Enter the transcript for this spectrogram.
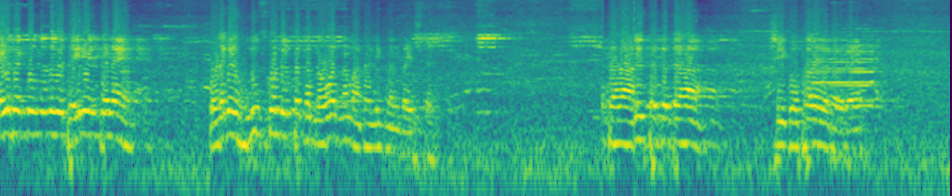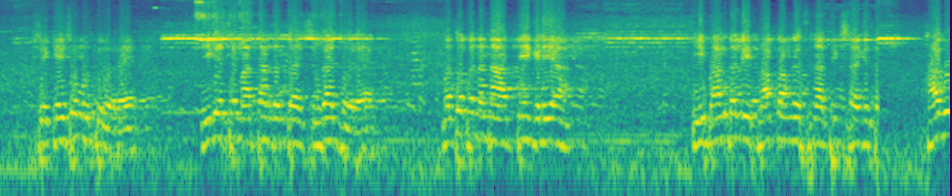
ಹೇಳ್ಬೇಕು ಅನ್ನೋದು ಧೈರ್ಯ ಇರ್ತೇನೆ ಒಳಗಡೆ ಹುಡುಸ್ಕೊಂಡಿರ್ತಕ್ಕಂಥ ನೋವನ್ನ ಮಾತಾಡ್ಲಿಕ್ಕೆ ನಾನು ಬಯಸ್ತೇನೆ ಶ್ರೀ ಗೋಪಾಲಯ್ಯರವರೇ, ಶ್ರೀ ಕೇಶವಮೂರ್ತಿರವರೇ ಈಗಷ್ಟೇ ಮಾತನಾಡಿದಂತ ಶಿವರಾಜ್ ಅವರೇ, ಮತ್ತೊಬ್ಬ ನನ್ನ ಆತ್ಮೀಯ ಗೆಳೆಯ ಈ ಭಾಗದಲ್ಲಿ ಬ್ಲಾಕ್ ಕಾಂಗ್ರೆಸ್ನ ಅಧ್ಯಕ್ಷರಾಗಿದ್ದ ಹಾಗೂ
